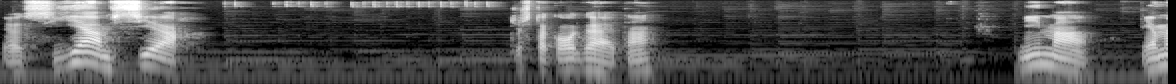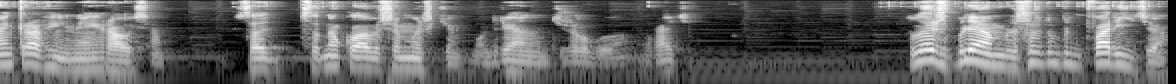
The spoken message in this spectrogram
Я съем всех. Че ж так лагает а? Мимо. Я майнкрафт не наигрался с, с одной клавишей мышки. Вот реально тяжело было играть. Слышь блин блин что тут творите?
